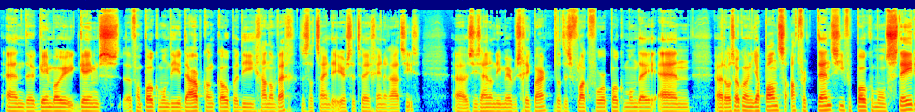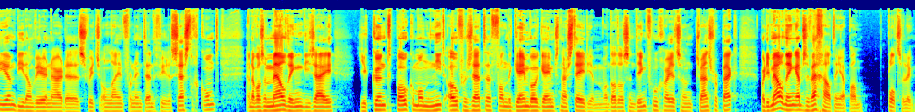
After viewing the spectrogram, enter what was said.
En de Game Boy games eh, van Pokémon die je daarop kan kopen, die gaan dan weg. Dus dat zijn de eerste twee generaties. Uh, dus die zijn dan niet meer beschikbaar. Dat is vlak voor Pokémon Day. En uh, er was ook een Japanse advertentie voor Pokémon Stadium, die dan weer naar de Switch Online voor Nintendo 64 komt. En er was een melding die zei: je kunt Pokémon niet overzetten van de Game Boy games naar Stadium. Want dat was een ding vroeger. Je had zo'n transfer pack. Maar die melding hebben ze weggehaald in Japan. Plotseling.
